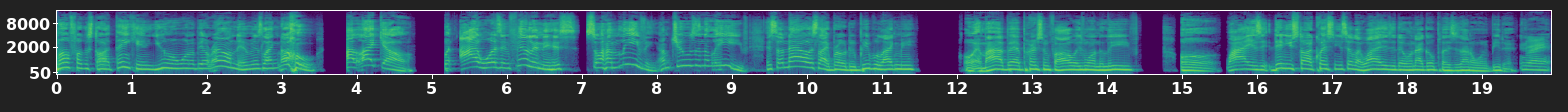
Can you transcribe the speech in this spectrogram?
motherfuckers start thinking you don't want to be around them. It's like, no, I like y'all. But I wasn't feeling this, so I'm leaving. I'm choosing to leave. And so now it's like, bro, do people like me? Or am I a bad person for always wanting to leave? Or why is it? Then you start questioning yourself, like, why is it that when I go places, I don't want to be there? Right.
